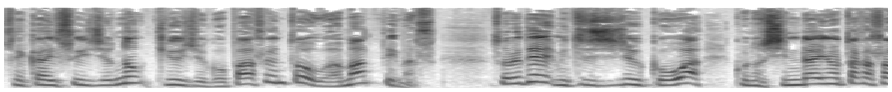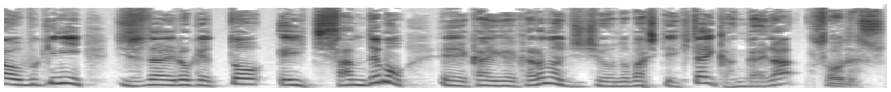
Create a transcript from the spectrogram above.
世界水準の95%を上回っています。それで三菱重工はこの信頼の高さを武器に次世代ロケット H3 でも、えー、海外からの受注を伸ばしていきたい考えだそうです。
